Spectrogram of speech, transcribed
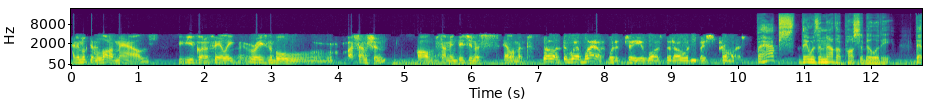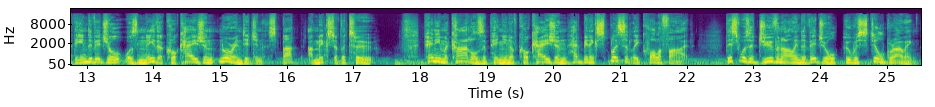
having looked at a lot of mouths, you've got a fairly reasonable assumption of some indigenous element. Well, the way I put it to you was that I wouldn't be surprised. Perhaps there was another possibility that the individual was neither Caucasian nor Indigenous, but a mix of the two. Penny McArdle's opinion of Caucasian had been explicitly qualified. This was a juvenile individual who was still growing.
